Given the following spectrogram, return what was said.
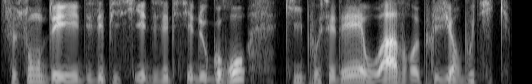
Ce sont des épiciers, des épiciers de gros qui possédaient au Havre plusieurs boutiques.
